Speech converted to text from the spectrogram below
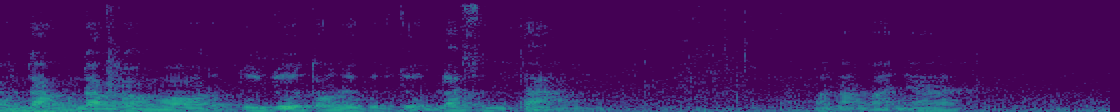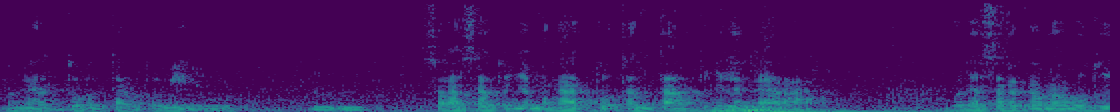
Undang-Undang Nomor 7 Tahun 2017 tentang apa namanya mengatur tentang pemilu, hmm. salah satunya mengatur tentang penyelenggara Berdasarkan nomor 7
